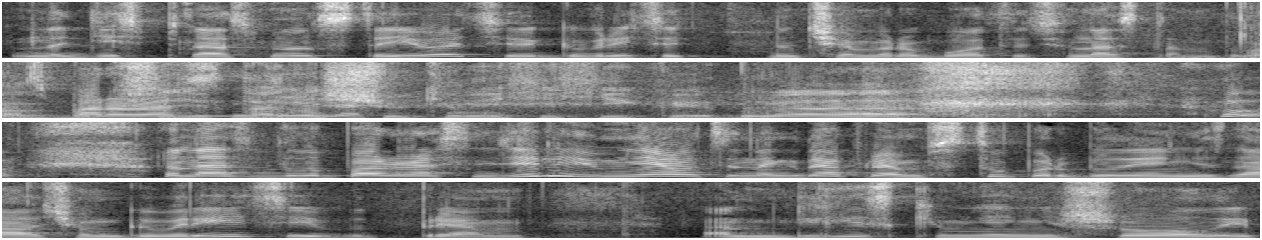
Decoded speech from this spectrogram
на 10-15 минут встаете и говорите, над чем вы работаете. У нас там У нас пару раз в неделю. Щукина хихикает. Да. У нас было пару раз в неделю, и у меня вот иногда прям ступор был, я не знала, о чем говорить, и вот прям английский у меня не шел, и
